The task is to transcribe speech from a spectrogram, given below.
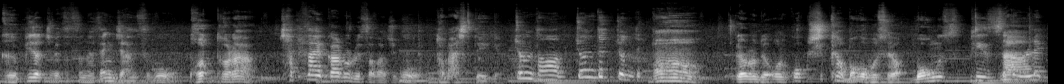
그 피자집에서 쓰는 생지 안 쓰고 버터랑 찹쌀 가루를 써가지고 더 맛있대 이게 좀 더 쫀득쫀득. 어 여러분들 오늘 꼭 시켜 먹어보세요 몽스 나 피자 원래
